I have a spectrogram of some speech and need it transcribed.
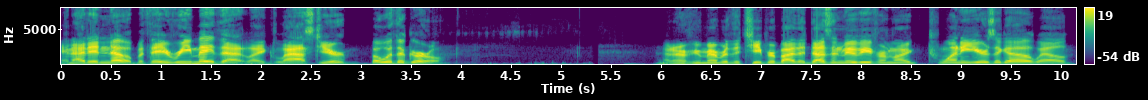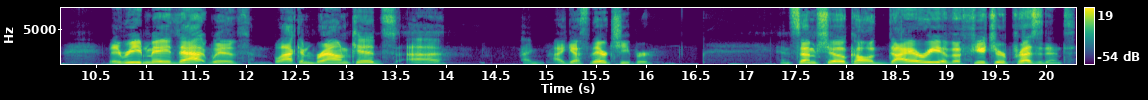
And I didn't know, but they remade that like last year, but with a girl. I don't know if you remember the Cheaper by the Dozen movie from like 20 years ago. Well, they remade that with black and brown kids. Uh, I, I guess they're cheaper. And some show called Diary of a Future President.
